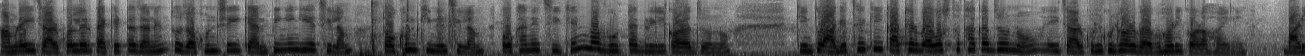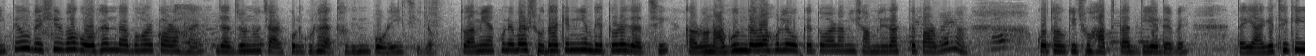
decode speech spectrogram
আমরা এই চারকোলের প্যাকেটটা জানেন তো, যখন সেই ক্যাম্পিংয়ে গিয়েছিলাম, তখন কিনেছিলাম। ওখানে চিকেন বা ভুট্টা গ্রিল করার জন্য। কিন্তু আগে থেকেই কাঠের ব্যবস্থা থাকার জন্য এই চারকোলগুলো আর ব্যবহারই করা হয়নি। বাড়িতেও বেশিরভাগ ওভেন ব্যবহার করা হয়, যার জন্য চারকোলগুলো এতদিন পড়েই ছিল। তো আমি এখন এবার সুধাকে নিয়ে ভেতরে যাচ্ছি, কারণ আগুন দেওয়া হলে ওকে তো আর আমি সামলে রাখতে পারব না। কোথাও কিছু হাত টাত দিয়ে দেবে। তাই আগে থেকেই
